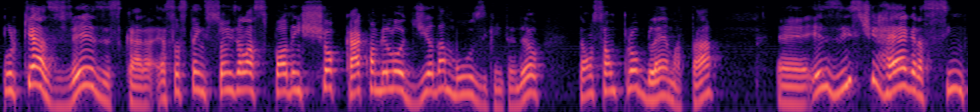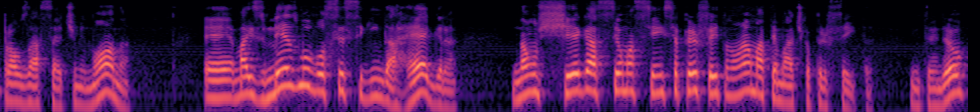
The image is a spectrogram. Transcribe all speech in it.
Porque às vezes, cara, essas tensões elas podem chocar com a melodia da música, entendeu? Então isso é um problema, tá? É, existe regra sim para usar sétima e nona, é, mas mesmo você seguindo a regra, não chega a ser uma ciência perfeita, não é uma matemática perfeita, entendeu?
